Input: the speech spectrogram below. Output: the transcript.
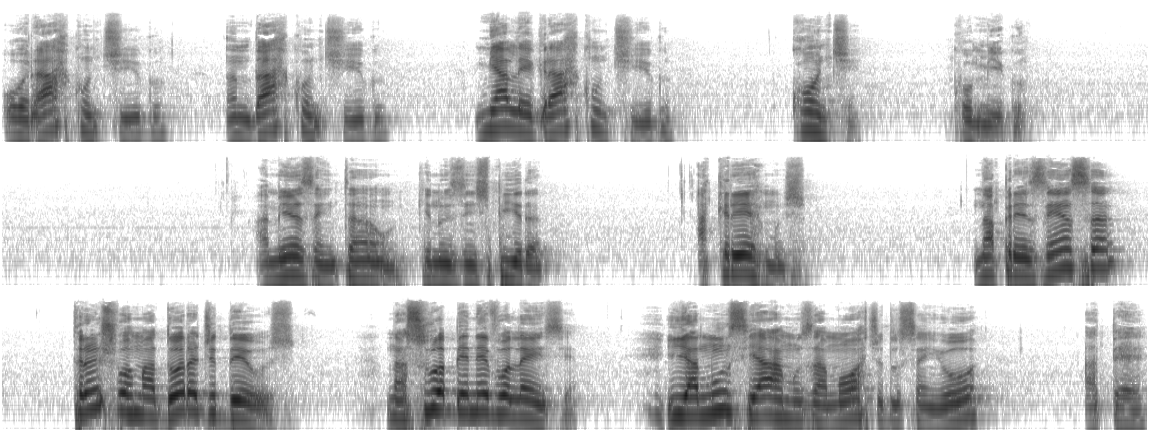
orar contigo, andar contigo, me alegrar contigo. Conte comigo. A mesa, então, que nos inspira a crermos na presença transformadora de Deus, na Sua benevolência, e anunciarmos a morte do Senhor até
